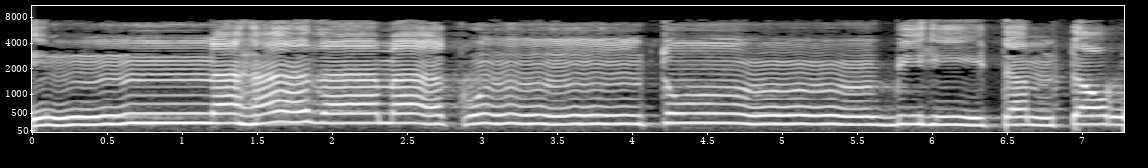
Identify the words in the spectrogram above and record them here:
ان هذا ما كنتم به تمترون.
